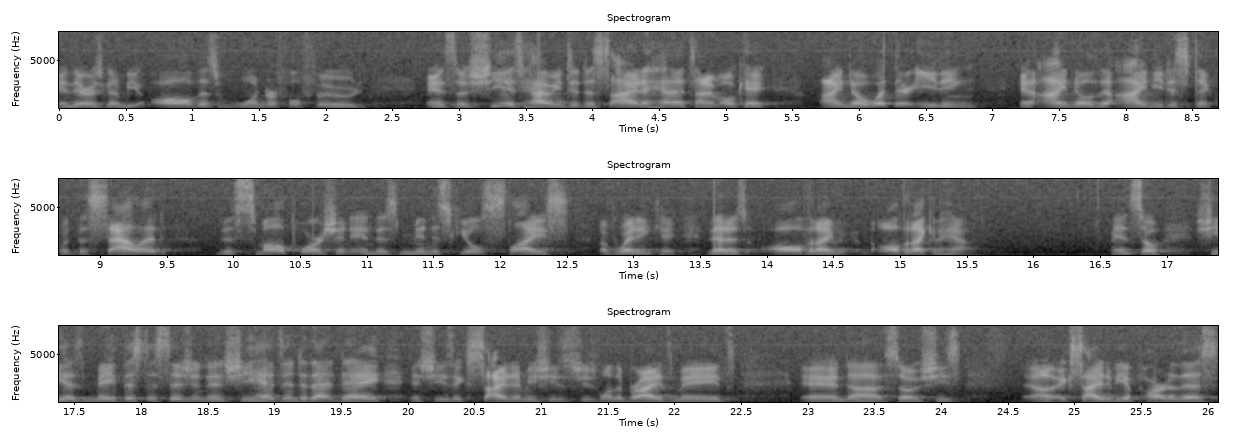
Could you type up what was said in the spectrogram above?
and there is going to be all this wonderful food. And so she is having to decide ahead of time okay, I know what they're eating, and I know that I need to stick with the salad, this small portion, and this minuscule slice of wedding cake. That is all that I, all that I can have. And so she has made this decision, and she heads into that day, and she's excited. I mean, she's, she's one of the bridesmaids, and uh, so she's uh, excited to be a part of this.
